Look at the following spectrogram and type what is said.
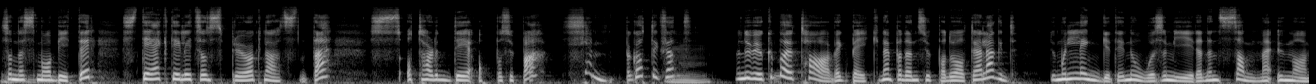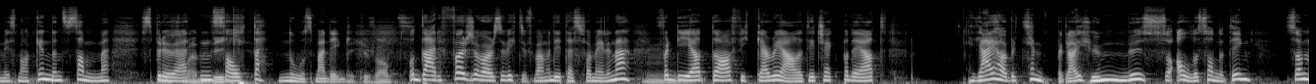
Sånne små biter. Stek de litt sånn sprø og knasete. Og tar du det opp på suppa, kjempegodt, ikke sant? Men du vil jo ikke bare ta vekk baconet på den suppa du alltid har lagd. Du må legge til noe som gir deg den samme umamismaken, den samme sprøheten, saltet. Noe som er digg. Ikke sant? Og derfor så var det så viktig for meg med de testfamiliene. Fordi at da fikk jeg reality check på det at jeg har blitt kjempeglad i hummus og alle sånne ting som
